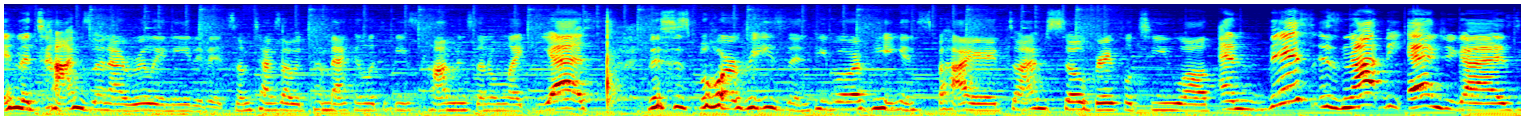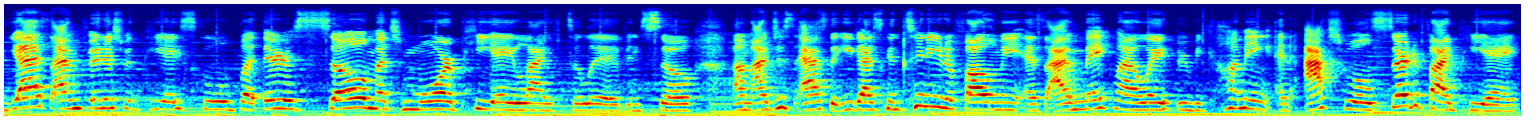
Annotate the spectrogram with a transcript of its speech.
in the times when I really needed it. Sometimes I would come back and look at these comments and I'm like, yes, this is for a reason. People are being inspired. So I'm so grateful to you all. And this is not the end, you guys. Yes, I'm finished with PA school, but there is so much more PA life to live. And so um, I just ask that you guys continue to follow me as I make my way through becoming an actual certified PA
